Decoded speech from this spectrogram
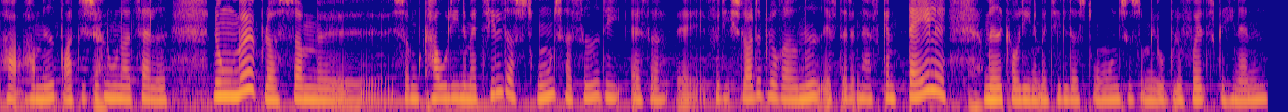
har, har medbragt i 1700-tallet. Ja. Nogle møbler, som, øh, som Karoline Mathilde og Struns har siddet i. Altså, øh, fordi slottet blev revet ned efter den her skandale ja. med Karoline Mathilde og Struns, som jo blev forelsket hinanden.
